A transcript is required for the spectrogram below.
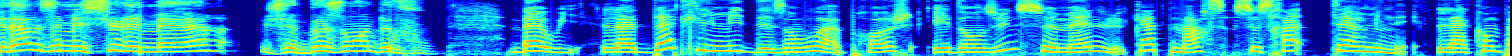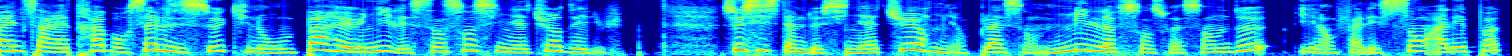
Mesdames et messieurs les maires, j'ai besoin de vous. Bah oui, la date limite des envois approche et dans une semaine, le 4 mars, ce sera terminé. La campagne s'arrêtera pour celles et ceux qui n'auront pas réuni les 500 signatures d'élus. Ce système de signature, mis en place en 1962, il en fallait 100 à l'époque,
